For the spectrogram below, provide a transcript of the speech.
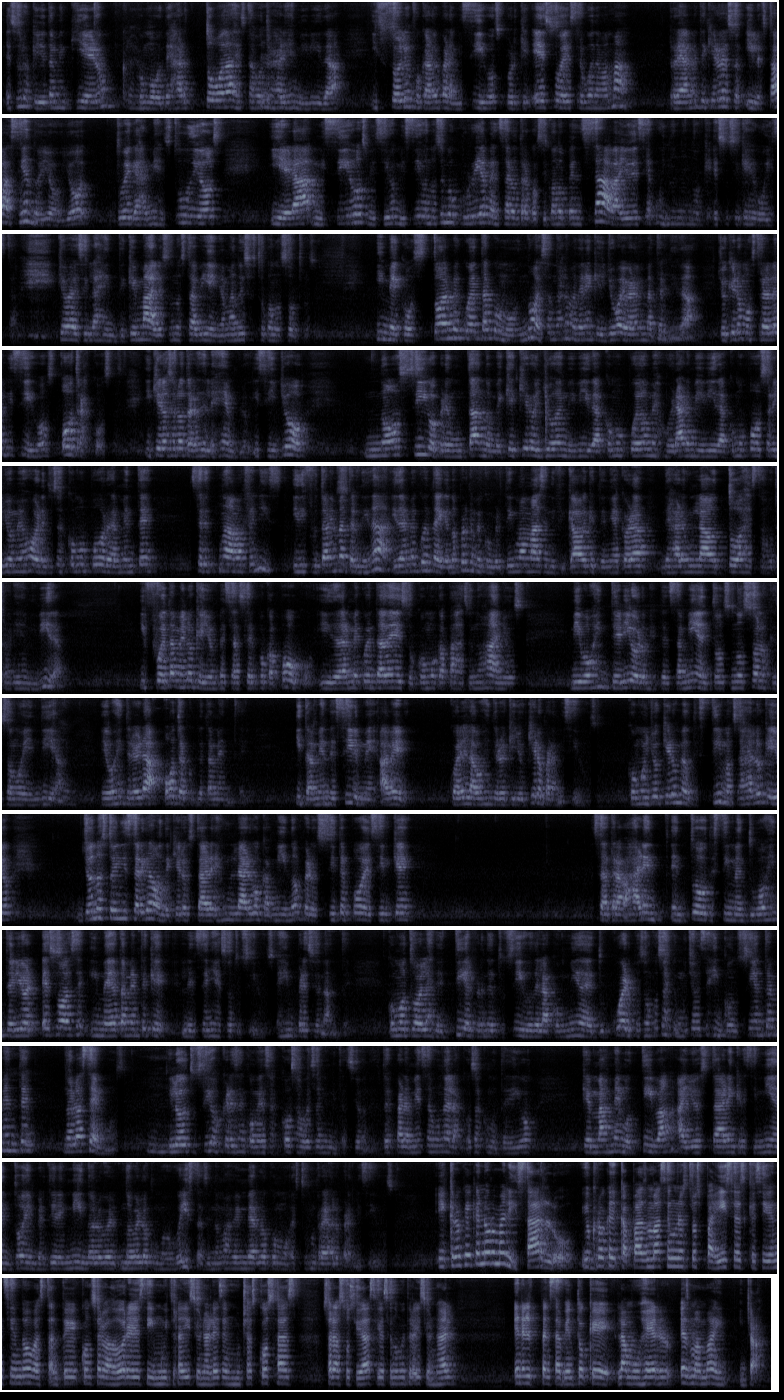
eso es lo que yo también quiero, como dejar todas estas otras áreas en mi vida y solo enfocarme para mis hijos, porque eso es ser buena mamá realmente quiero eso. Y lo estaba haciendo yo. Yo tuve que dejar mis estudios y era mis hijos, mis hijos, mis hijos. No se me ocurría pensar otra cosa. Y cuando pensaba, yo decía, uy, no, no, no, que eso sí que es egoísta. ¿Qué va a decir la gente? Qué mal, eso no está bien. No hizo esto con nosotros. Y me costó darme cuenta como, no, esa no es la manera en que yo voy a llevar a mi maternidad. Yo quiero mostrarle a mis hijos otras cosas. Y quiero hacerlo a través del ejemplo. Y si yo no sigo preguntándome qué quiero yo de mi vida, cómo puedo mejorar mi vida, cómo puedo ser yo mejor, entonces cómo puedo realmente ser una mamá feliz y disfrutar mi maternidad y darme cuenta de que no porque me convertí en mamá significaba que tenía que ahora dejar a un lado todas estas otras áreas de mi vida. Y fue también lo que yo empecé a hacer poco a poco y de darme cuenta de eso, como capaz hace unos años mi voz interior o mis pensamientos no son los que son hoy en día. Mi voz interior era otra completamente. Y también decirme, a ver, cuál es la voz interior que yo quiero para mis hijos, cómo yo quiero mi autoestima, o sea, es algo que yo, yo no estoy ni cerca de donde quiero estar, es un largo camino, pero sí te puedo decir que, o sea, trabajar en, en tu autoestima, en tu voz interior, eso hace inmediatamente que le enseñes eso a tus hijos, es impresionante. Cómo tú hablas de ti al frente de tus hijos, de la comida, de tu cuerpo, son cosas que muchas veces inconscientemente no lo hacemos y luego tus hijos crecen con esas cosas o esas limitaciones. Entonces, para mí esa es una de las cosas, como te digo, que más me motivan a yo estar en crecimiento e invertir en mí, no, lo, no verlo como egoísta, sino más bien verlo como esto es un regalo para mis hijos. Y creo que hay que normalizarlo. Yo creo que capaz más en nuestros países que siguen siendo bastante conservadores y muy tradicionales en muchas cosas, o sea, la sociedad sigue siendo muy tradicional en el pensamiento que la mujer es mamá y, ya.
